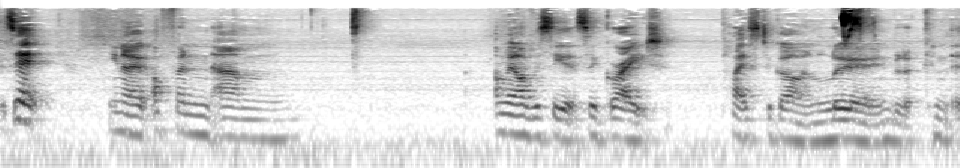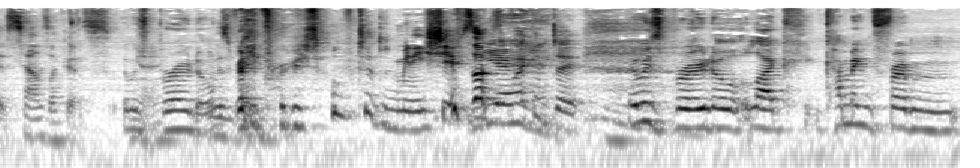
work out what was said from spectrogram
Is that, you know, often, um, I mean, obviously it's a great place to go and learn, but it can, it sounds like it's, It was know, brutal. It was very brutal to the many chefs I've Yeah. spoken to. It was brutal. Like coming from,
